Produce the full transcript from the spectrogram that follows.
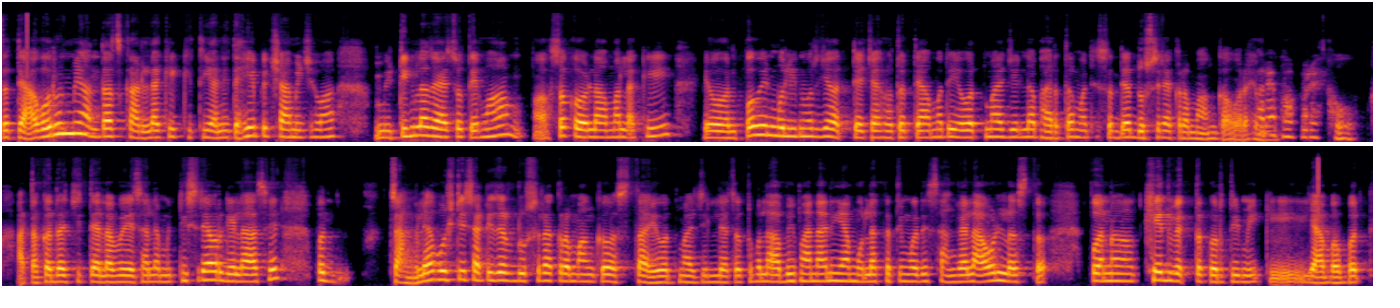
तर त्यावरून मी अंदाज काढला की किती आणि त्याहीपेक्षा आम्ही जेव्हा मीटिंगला जायचो तेव्हा असं कळलं आम्हाला की अल्पवयीन मुलींवर जे अत्याचार होतात त्यामध्ये यवतमाळ जिल्हा भारतामध्ये सध्या दुसऱ्या क्रमांकावर आहे हो. आता कदाचित त्याला वेळ झाला मी तिसऱ्यावर गेला असेल पण चांगल्या गोष्टीसाठी जर दुसरा क्रमांक असता यवतमाळ जिल्ह्याचा तर मला अभिमानाने या मुलाखतीमध्ये सांगायला आवडलं असतं. पण खेद व्यक्त करते मी की याबाबत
